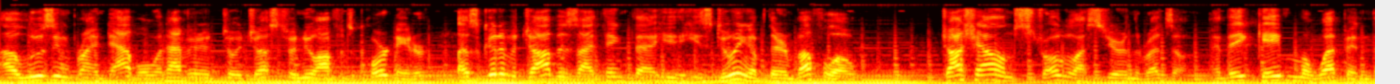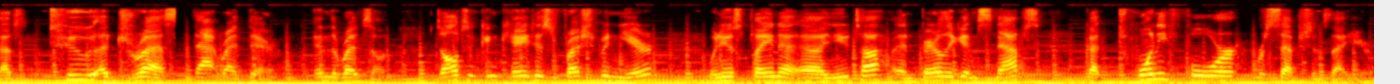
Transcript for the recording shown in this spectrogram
uh, losing Brian Daboll and having to adjust to a new offensive coordinator. As good of a job as I think that he, he's doing up there in Buffalo, Josh Allen struggled last year in the red zone, and they gave him a weapon that's to address that right there in the red zone. Dalton Kincaid, his freshman year, when he was playing at uh, Utah and barely getting snaps, got 24 receptions that year.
